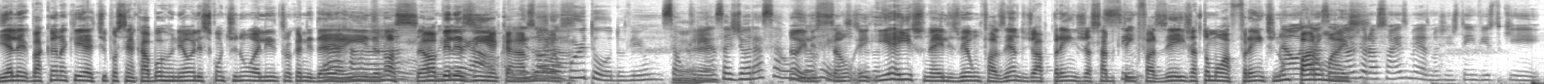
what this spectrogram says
E é bacana que é tipo assim, acabou a reunião, eles continuam ali trocando ideia Aham, ainda. Nossa, é, é uma belezinha, legal. cara. Eles oram Nossa. por tudo, viu? São é. crianças de oração. Não, eles são. E, e, é isso, né? Eles veem um fazendo, já aprende, já sabe o que tem que fazer e já tomam a frente, não, não param nas mais. Nas de orações mesmo, a gente tem visto que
